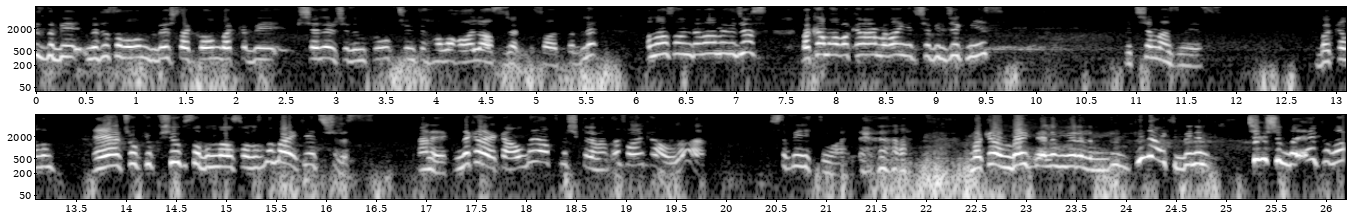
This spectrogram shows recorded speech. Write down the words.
Biz de bir nefes alalım. Bir 5 dakika 10 dakika bir şeyler içelim soğuk. Çünkü hava hala sıcak bu saatte bile. Ondan sonra devam edeceğiz. Bakalım hava kararmadan yetişebilecek miyiz? Yetişemez miyiz? Bakalım. Eğer çok yokuş yoksa bundan sonrasında belki yetişiriz. Hani ne kadar kaldı? 60 kilometre falan kaldı mi? İşte bir ihtimal. Bakalım bekleyelim görelim. Bir, bir dahaki benim çıkışımda ekrana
